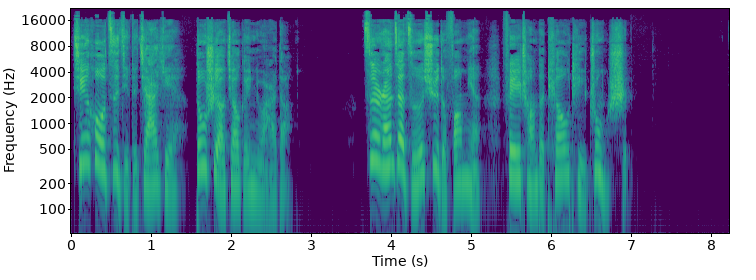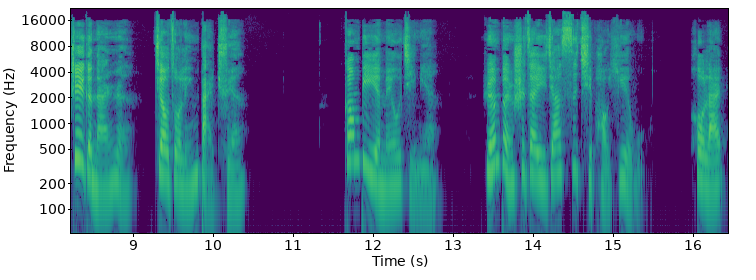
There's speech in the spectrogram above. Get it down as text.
今后自己的家业都是要交给女儿的，自然在择婿的方面非常的挑剔重视。这个男人叫做林百全，刚毕业没有几年，原本是在一家私企跑业务，后来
